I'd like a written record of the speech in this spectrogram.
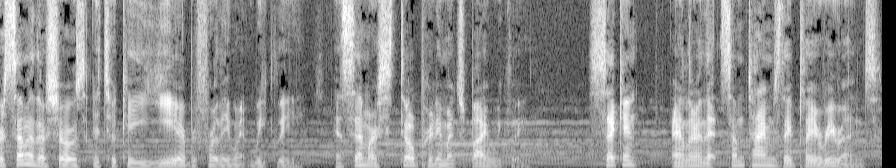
For some of their shows, it took a year before they went weekly, and some are still pretty much bi weekly. Second, I learned that sometimes they play reruns.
